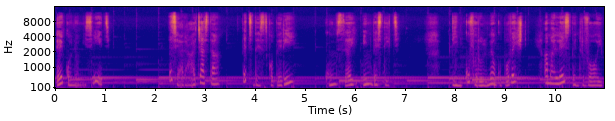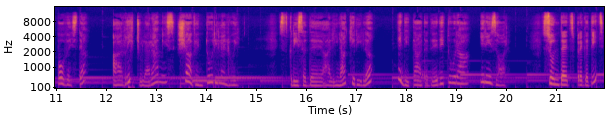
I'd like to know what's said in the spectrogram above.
economisiți, în seara aceasta veți descoperi cum să-i investiți. Din cufărul meu cu povești, am ales pentru voi povestea Ariciul Aramis și aventurile lui, scrisă de Alina Chirilă, editată de editura Irizor. Sunteți pregătiți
